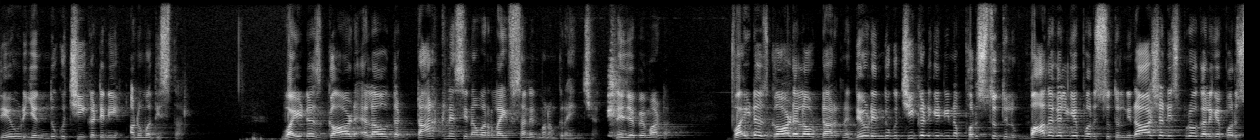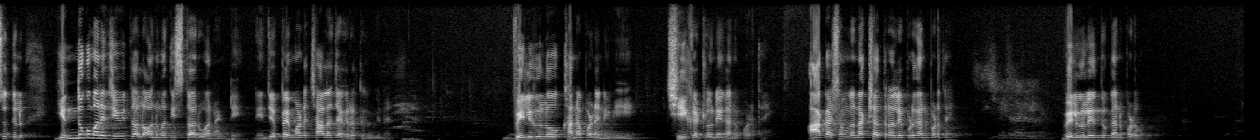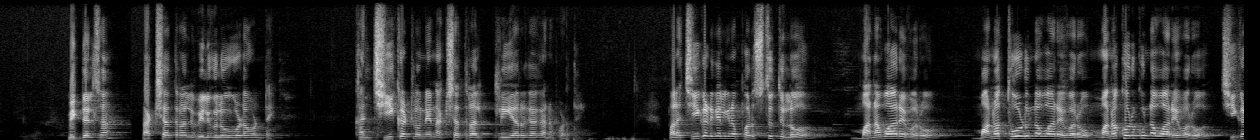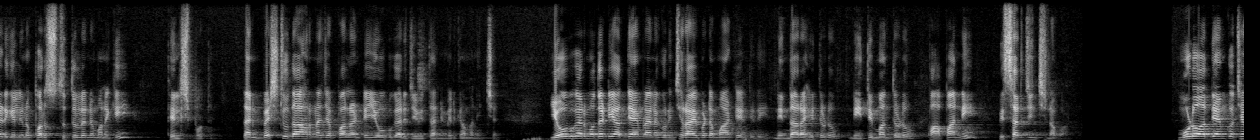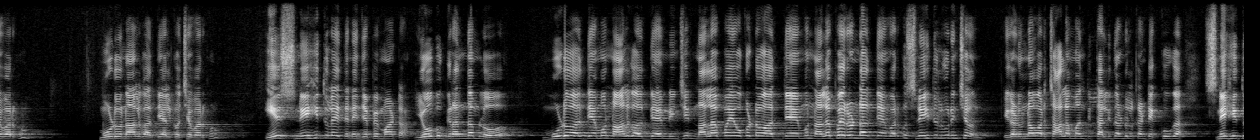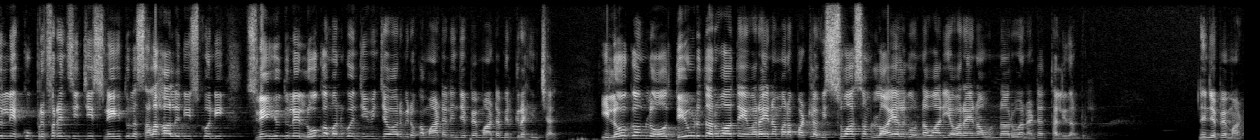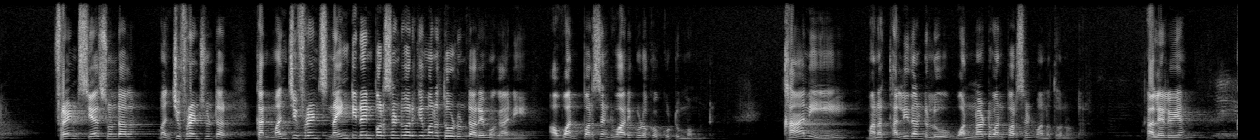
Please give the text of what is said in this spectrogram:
దేవుడు ఎందుకు చీకటిని అనుమతిస్తారు? Why does God allow the darkness in our lives అనేది మనం గ్రహించాలి. నేను చెప్పే మాట why does God allow darkness దేవుడు ఎందుకు చీకటి కలిగిన పరిస్థితులు బాధ కలిగే పరిస్థితులు నిరాశ నిస్పృహ కలిగే పరిస్థితులు ఎందుకు మన జీవితాల్లో అనుమతిస్తారు అని అంటే నేను చెప్పే మాట చాలా జాగ్రత్తగా వినండి. వెలుగులో కనపడనివి చీకట్లోనే కనపడతాయి. ఆకాశంలో నక్షత్రాలు ఎప్పుడు కనపడతాయి? వెలుగులు ఎందుకు కనపడవు? మీకు తెలుసా? నక్షత్రాలు వెలుగులో కూడా ఉంటాయి. కానీ చీకట్లోనే నక్షత్రాలు క్లియర్గా కనపడతాయి. మన చీకటి కలిగిన పరిస్థితుల్లో మనవారెవరో మన తోడున్న వారెవరో మన కొరుకున్న వారెవరో చీకటి కలిగిన పరిస్థితుల్లోనే మనకి తెలిసిపోతుంది దానికి బెస్ట్ ఉదాహరణ చెప్పాలంటే యోబు గారి జీవితాన్ని మీరు గమనించండి. యోబు గారు మొదటి అధ్యాయంలో ఆయన గురించి రాయబడ్డ మాట ఏంటిది? నిందారహితుడు నీతిమంతుడు పాపాన్ని విసర్జించినవాడు. మూడో అధ్యాయంకి వచ్చే వరకు మూడు నాలుగు అధ్యాయాలకు వచ్చే వరకు ఏ స్నేహితులైతే నేను చెప్పే మాట యోబు గ్రంథంలో మూడో అధ్యాయము నాలుగో అధ్యాయం నుంచి నలభై ఒకటో అధ్యాయము నలభై రెండో అధ్యాయం వరకు స్నేహితుల గురించే ఉంది. ఇక్కడ ఉన్నవారు చాలామంది తల్లిదండ్రుల కంటే ఎక్కువగా స్నేహితుల్ని ఎక్కువ ప్రిఫరెన్స్ ఇచ్చి స్నేహితుల సలహాలు తీసుకొని స్నేహితులే లోకం అనుకొని జీవించేవారు. మీరు ఒక మాట నేను చెప్పే మాట మీరు గ్రహించాలి. ఈ లోకంలో దేవుడు తర్వాత ఎవరైనా మన పట్ల విశ్వాసం లాయల్గా ఉన్నవారు ఎవరైనా ఉన్నారు అని అంటే తల్లిదండ్రులే. నేను చెప్పే మాట. ఫ్రెండ్స్ ఎస్ ఉండాలి? మంచి ఫ్రెండ్స్ ఉంటారు. కానీ మంచి ఫ్రెండ్స్ నైంటీ నైన్ పర్సెంట్ వరకే మన తోడు ఉంటారేమో కానీ ఆ వన్ పర్సెంట్ వారికి కూడా ఒక కుటుంబం ఉంటుంది. కానీ మన తల్లిదండ్రులు వన్ నాట్ వన్ పర్సెంట్ మనతో ఉంటారు. హలేలుయ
